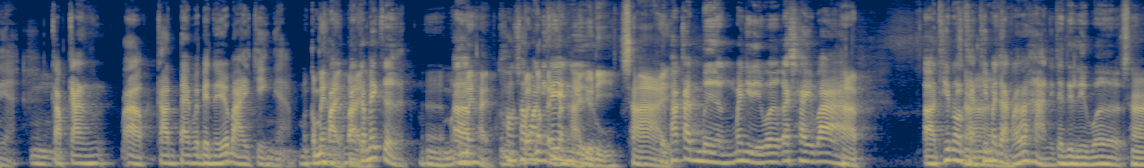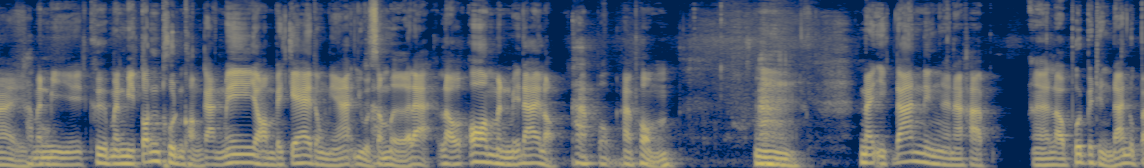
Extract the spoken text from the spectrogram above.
เนี่ยอืมกับการอ่าการแปลงไปเป็นนโยบายจริงเนี่ยมันก็ไม่หายไปมันก็ไม่เกิดเออมันก็ไม่หายเอ่อช่องช่องมันก็เป็นปัญหาว่างนี้ก็ยังอยู่ดีใช่คือพรรคการเมืองไม่ดีลิเวอร์ก็ใช่ว่าครับอ่าเทคโนโลยีใช่ที่มาจากรัฐประหารเนี่ยจะดีลิเวอร์ใช่ครับมันมีคือมันมีต้นทุนของการไม่ยอมไปแก้ตรงเนี้ย อยู่เสมอแหละ เราอ้อมมันไม่ได้หรอกครับผมครับผมอ่าอืมในอีกด้านหนึ่งอะนะครับอ่าเราพูดไปถึงด้านอุป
